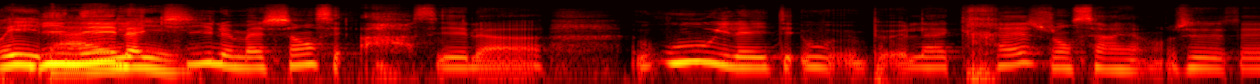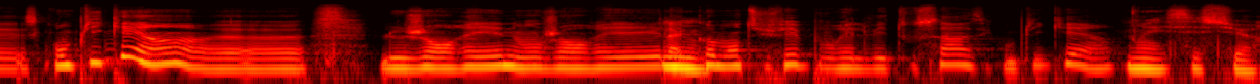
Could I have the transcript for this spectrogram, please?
Oui, L'inné, bah oui. l'acquis, le machin, c'est ah, c'est la où il a été où- la crèche, j'en sais rien. C'est compliqué, hein. euh, le genré, non genré. Là, Mm. comment tu fais pour élever tout ça C'est compliqué. Hein. Oui, c'est sûr,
